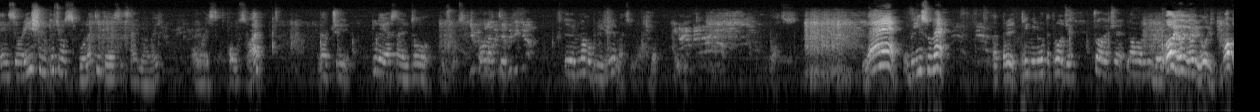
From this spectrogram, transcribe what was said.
Incineration, tu ćemo se spawnati, gdje ja sad stavim ovaj, ovaj, ovu stvar. Znači, tu da ja stavim to, tu ćemo se spawnati, što je mnogo bliže, bacimo ovo. Ne! Ubili su me! Kad prvi tri minuta prođe čovječe na ovom videu. Oj, oj, oj, oj, mogo!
